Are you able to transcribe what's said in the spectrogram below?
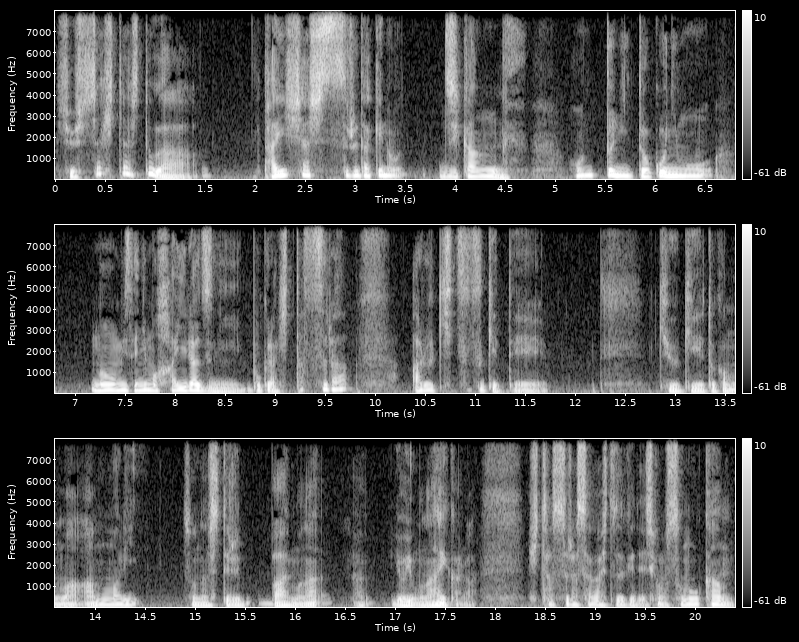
出社した人が退社するだけの時間本当にどこにものお店にも入らずに僕らひたすら歩き続けて休憩とかもまああんまりそんなしてる場合もな余裕もないからひたすら探し続けてしかもその間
